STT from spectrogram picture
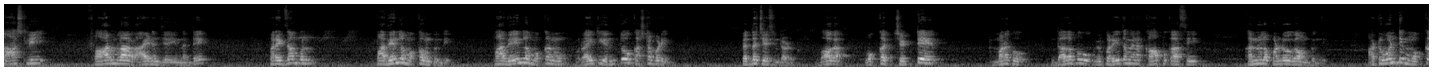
కాస్ట్లీ ఫార్ములా రాయడం జరిగిందంటే ఫర్ ఎగ్జాంపుల్ పదేండ్ల మొక్క ఉంటుంది. పదేండ్ల మొక్కను రైతు ఎంతో కష్టపడి పెద్ద చేసింటాడు. బాగా ఒక్క చెట్టే మనకు దాదాపు విపరీతమైన కాపు కాసి కన్నుల పండుగగా ఉంటుంది. అటువంటి మొక్క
